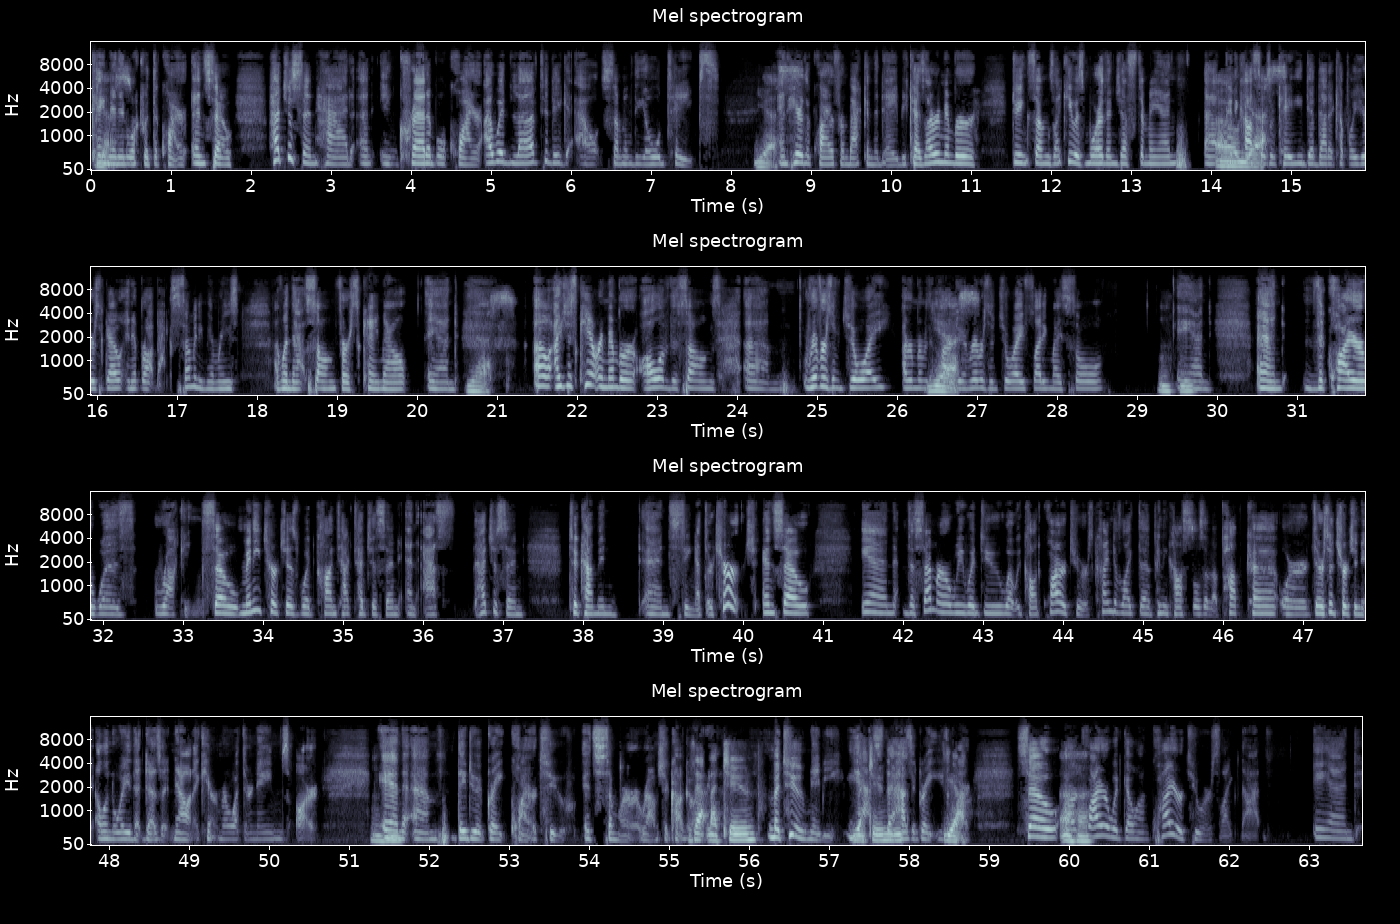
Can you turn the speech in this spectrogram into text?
came yes. in and worked with the choir. And so Hutchinson had an incredible choir. I would love to dig out some of the old tapes. Yes. And hear the choir from back in the day because I remember doing songs like He Was More Than Just a Man. Uh, oh, Pentecostals yes. Katy did that a couple of years ago, and it brought back so many memories of when that song first came out. And yes, oh, I just can't remember all of the songs. Um, Rivers of Joy. I remember the yes. choir doing Rivers of Joy, flooding my soul mm-hmm. and and the choir was rocking. So many churches would contact Hutchinson and ask Hutchinson to come in and sing at their church. And so in the summer, we would do what we called choir tours, kind of like the Pentecostals of Apopka, or there's a church in Illinois that does it now, and I can't remember what their names are. Mm-hmm. And um, they do a great choir too. It's somewhere around Chicago. Is that Mattoon? Mattoon, maybe. Yes, Mattoon. that has a great youth yeah. choir. So uh-huh. our choir would go on choir tours like that. And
